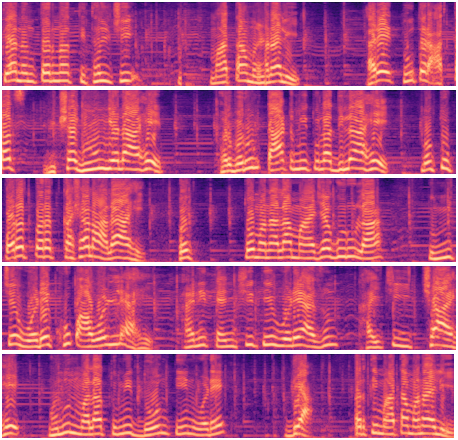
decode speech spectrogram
त्यानंतरनं तिथलची माता म्हणाली अरे तू तर आत्ताच भिक्षा घेऊन गेला आहे. भरभरून ताट मी तुला दिलं आहे. मग तू परत परत कशाला आला आहे? मग तो म्हणाला माझ्या गुरुला तुमचे वडे खूप आवडले आहे आणि त्यांची ती वडे अजून खायची इच्छा आहे. म्हणून मला तुम्ही दोन तीन वडे द्या. तर ती माता म्हणाली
